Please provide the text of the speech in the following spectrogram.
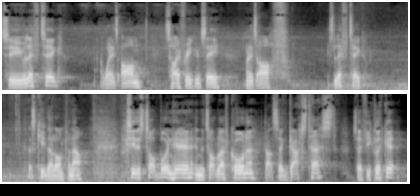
to lift TIG. When it's on, it's high frequency. When it's off, it's lift TIG. Let's keep that on for now. You see this top button here in the top left corner? That's a gas test. So if you click it,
